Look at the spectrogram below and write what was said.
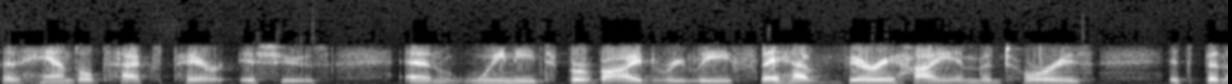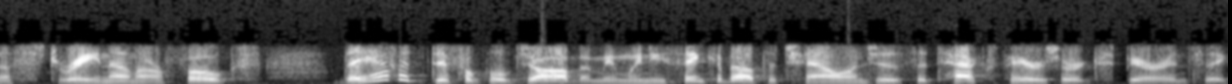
that handle taxpayer issues and we need to provide relief. They have very high inventories. It's been a strain on our folks. They have a difficult job. I mean, when you think about the challenges the taxpayers are experiencing,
